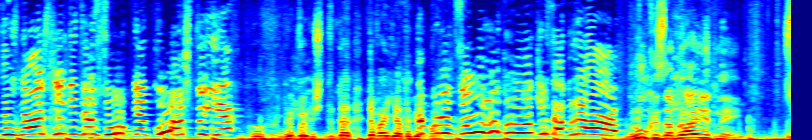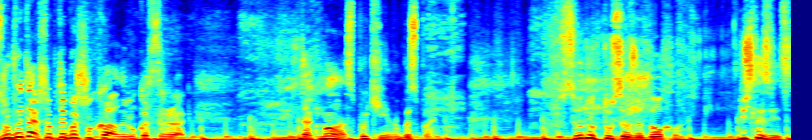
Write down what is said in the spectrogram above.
Ти знаєш, скільки ця сукня коштує? Вибач, давай я тобі. Придурок руки забрав! Руки забрав від неї. Зроби так, щоб тебе шукали, рукосрак. Так, мала, спокійно, без паніки. Все одно туса вже дохла. Пішли звідси.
